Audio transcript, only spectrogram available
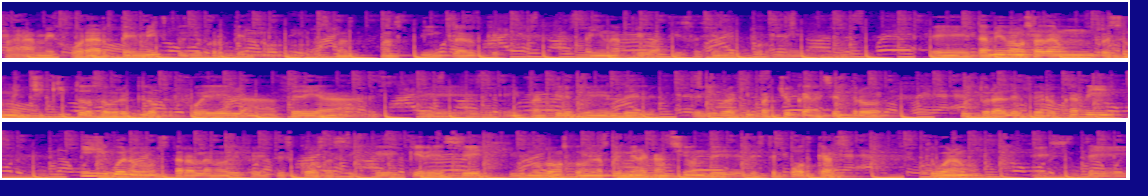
para mejorar Pemex, pues yo creo que no, es más, bien claro que hay una privatización de por. Eh, también vamos a dar un resumen chiquito sobre lo que fue la feria este, infantil y juvenil del, del libro aquí en Pachuca, en el Centro Cultural del Ferrocarril. Y bueno, vamos a estar hablando de diferentes cosas, así que quédese y nos vamos con la primera canción de, este podcast. Que bueno, este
